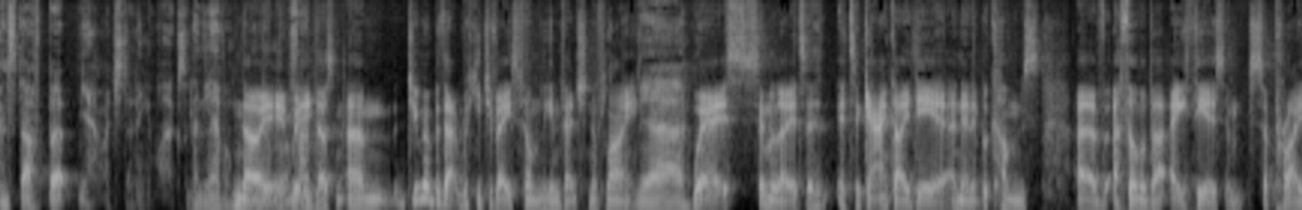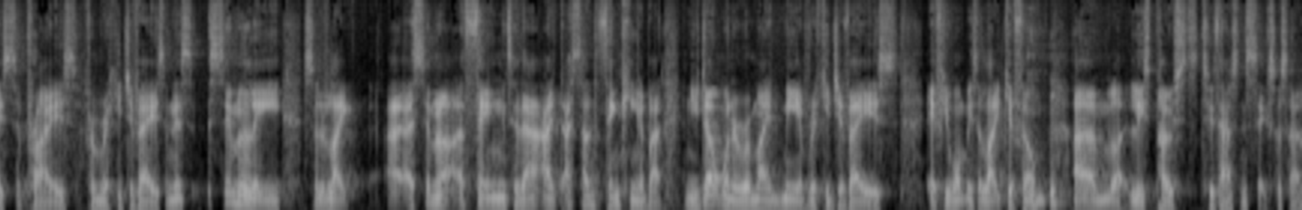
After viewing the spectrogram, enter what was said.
and stuff, but yeah, I just don't think it works on any level. no, I'm it, not it a really doesn't. Um, do you remember that Ricky Gervais film, The Invention of Lying? Yeah. where it's similar. It's a it's a gag idea, and then it becomes a, a film about atheism. Surprise, surprise, from Ricky Gervais, and it's similarly sort of like a, a similar thing to that. I, I started thinking about, and you don't want to remind me of Ricky Gervais if you want me to like your film, um, well, at least post two thousand six or so.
